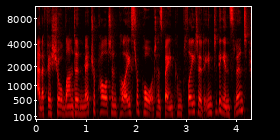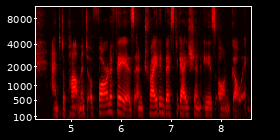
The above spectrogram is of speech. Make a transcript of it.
An official London Metropolitan Police report has been completed in into the incident, and a Department of Foreign Affairs and Trade investigation is ongoing.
